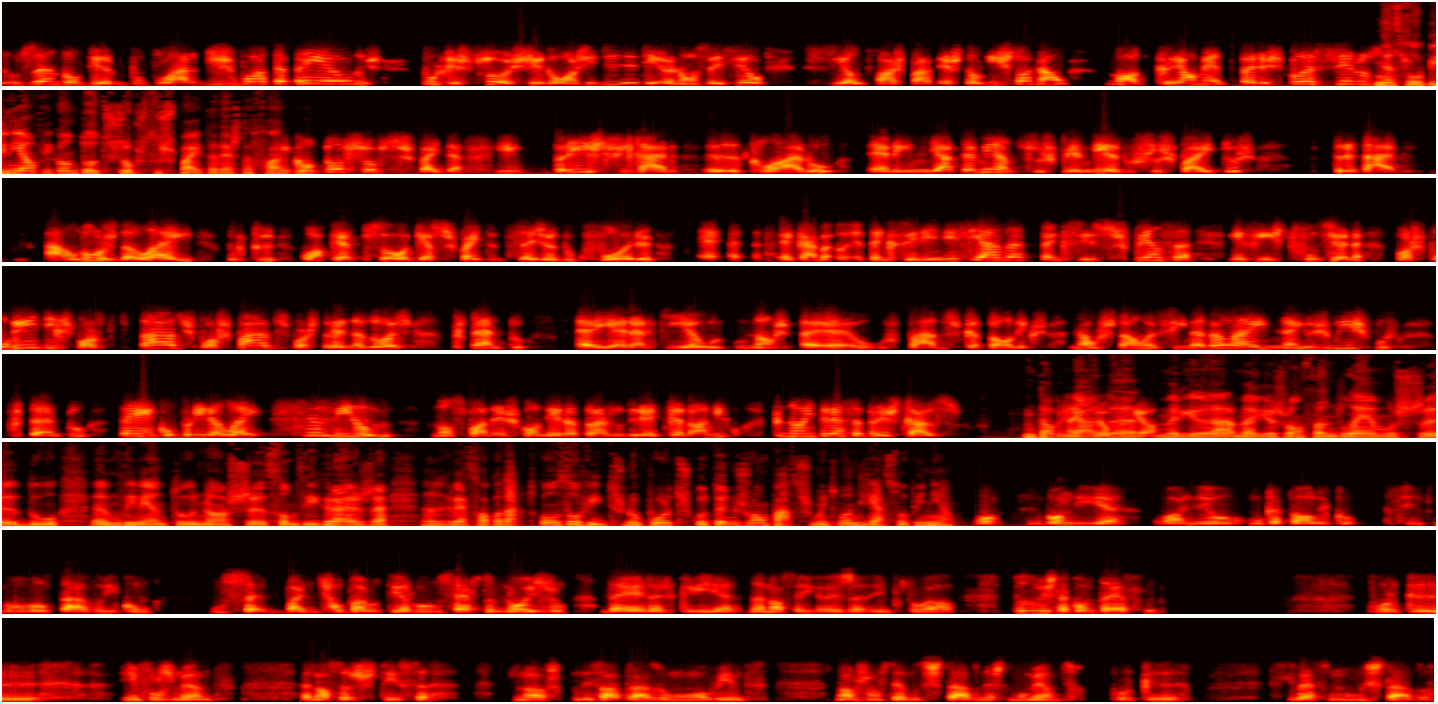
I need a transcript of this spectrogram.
usando um termo popular, desbota para eles. Porque as pessoas chegam aos sítios e dizem, eu não sei se ele, se ele faz parte desta lista ou não, de modo que realmente para esclarecer os. Na sua opinião, ficam todos sob suspeita desta forma? Ficam todos sob suspeita. E para isto ficar uh, claro, era imediatamente suspender os suspeitos, tratar à luz da lei, porque qualquer pessoa que é suspeita de seja do que for, é, é, acaba, tem que ser indiciada, tem que ser suspensa, enfim, isto funciona para os políticos, para os deputados, para os padres, para os treinadores, portanto, a hierarquia, não, uh, os padres católicos não estão acima da lei, nem os bispos, portanto, têm que cumprir a lei civil, não se podem esconder atrás do direito canónico, que não interessa para este caso. Muito obrigada, Maria, Maria João Santos Lemos, eh, do eh, movimento Nós eh, Somos Igreja. Regresso ao contacto com os ouvintes no Porto. Escuta-nos João Passos. Muito bom dia, a sua opinião. Bom, bom dia. Olha, eu, como católico, sinto-me revoltado e com, um, vai-me desculpar o termo, um certo nojo da hierarquia da nossa Igreja em Portugal. Tudo isto acontece porque, infelizmente, a nossa justiça nós, como disse lá atrás um ouvinte, nós não temos Estado neste momento, porque se tivéssemos um Estado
